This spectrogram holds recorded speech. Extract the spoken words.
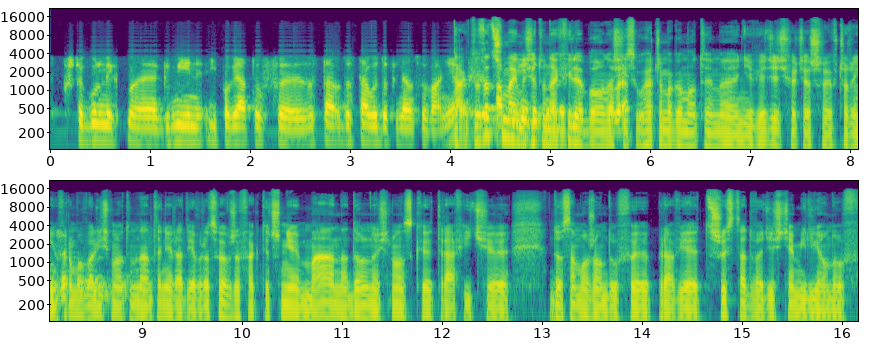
z poszczególnych gmin i powiatów e, zosta- dostały dofinansowanie. Tak, to zatrzymajmy się tu na chwilę, bo Dobra. nasi słuchacze mogą o tym e, nie wiedzieć, chociaż wczoraj informowaliśmy o tym na antenie Radia Wrocław, że faktycznie ma na Dolny Śląsk trafić do samorządów prawie 320 milionów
